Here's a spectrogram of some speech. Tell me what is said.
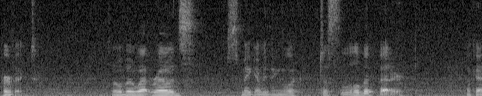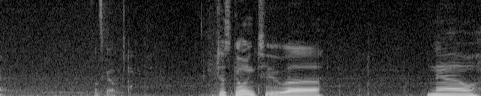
perfect. A little bit wet roads, just make everything look just a little bit better. Okay, let's go. Just going to uh, now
